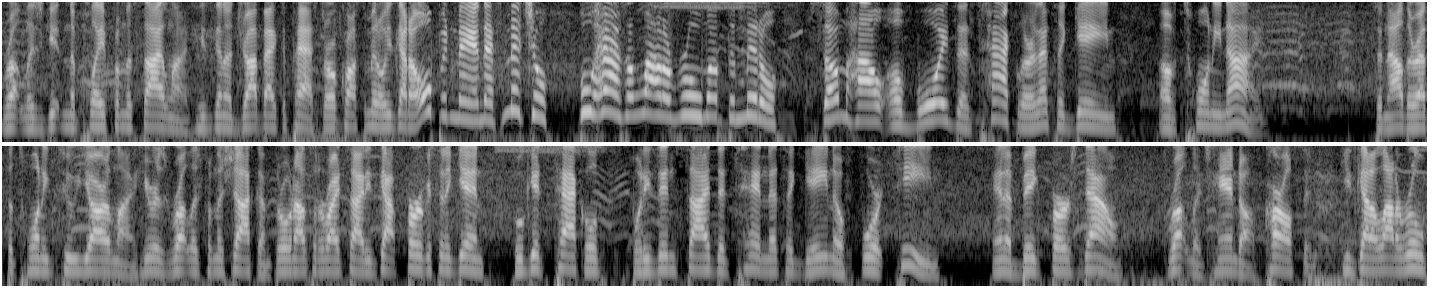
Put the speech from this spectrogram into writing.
Rutledge getting the play from the sidelines. He's going to drop back to pass, throw across the middle. He's got an open man. That's Mitchell, who has a lot of room up the middle. Somehow avoids a tackler, and that's a gain of 29. So now they're at the 22 yard line. Here is Rutledge from the shotgun, throwing out to the right side. He's got Ferguson again, who gets tackled, but he's inside the 10. That's a gain of 14 and a big first down. Rutledge, handoff. Carlson, he's got a lot of room.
